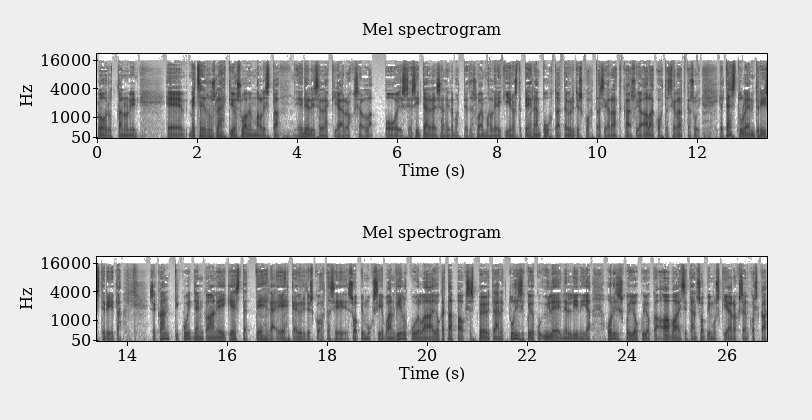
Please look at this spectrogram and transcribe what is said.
lohduttanut, niin e, Metsäteollisuus lähti jo Suomen mallista edellisellä kierroksella pois ja sitä edellisellä ilmoitti, että Suomen ei kiinnosta. Tehdään puhtaita yrityskohtaisia ratkaisuja, alakohtaisia ratkaisuja. Ja tästä tulee nyt ristiriita se kantti kuitenkaan ei kestä tehdä ehkä yrityskohtaisia sopimuksia, vaan vilkuillaan joka tapauksessa pöytään, että tulisiko joku yleinen linja, olisiko joku, joka avaisi tämän sopimuskierroksen, koska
